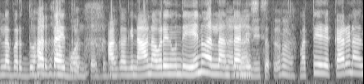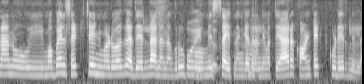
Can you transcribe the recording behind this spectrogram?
ಎಲ್ಲ ಬರೆದು ಹಾಕ್ತಾ ಇದ್ರು. ಹಾಗಾಗಿ ನಾನು ಅವರ ಮುಂದೆ ಏನೂ ಅಲ್ಲ ಅಂತ ಅನಿಸ್ತು ಮತ್ತೆ ಕಾರಣ ನಾನು ಈ ಮೊಬೈಲ್ ಸೆಟ್ ಚೇಂಜ್ ಮಾಡುವಾಗ ಅದೆಲ್ಲ ನನ್ನ ಗ್ರೂಪ್ ಮಿಸ್ ಆಯ್ತು. ನಂಗೆ ಅದರಲ್ಲಿ ಮತ್ತೆ ಯಾರ ಕಾಂಟ್ಯಾಕ್ಟ್ ಕೂಡ ಇರ್ಲಿಲ್ಲ.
